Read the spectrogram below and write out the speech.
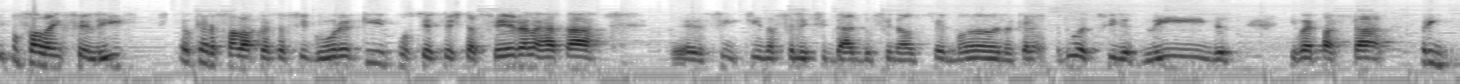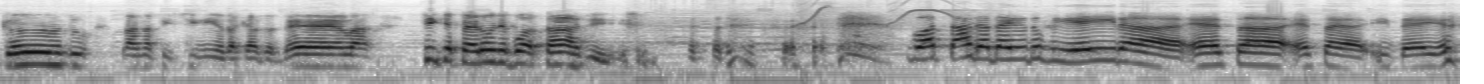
E por falar em feliz, eu quero falar com essa figura que, por ser sexta-feira, ela já está é, sentindo a felicidade do final de semana, aquelas duas filhas lindas, que vai passar brincando lá na piscininha da casa dela. Cíntia Perônia, boa tarde. boa tarde, Adaildo Vieira. Essa, essa ideia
